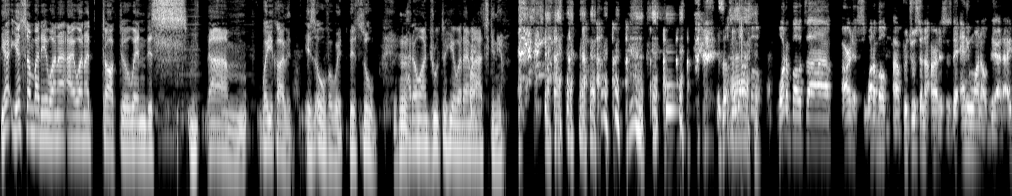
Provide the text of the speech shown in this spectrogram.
yeah. Yes, somebody wanna I wanna talk to when this um what you call it is over with this Zoom. Mhm. I don't want Drew to hear what I'm asking you. So, so what about what about uh, artists? What about uh, producing an artist? Is there anyone out there? And I,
